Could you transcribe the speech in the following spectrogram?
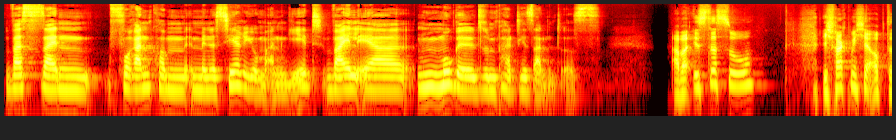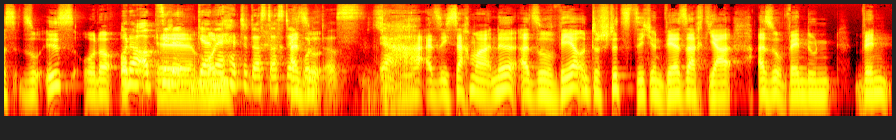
was sein Vorankommen im Ministerium angeht, weil er Muggel-Sympathisant ist. Aber ist das so? Ich frage mich ja, ob das so ist oder ob, oder ob sie äh, gerne hätte, dass das der also, Grund ist. Ja. ja. also ich sag mal, ne, also wer unterstützt dich und wer sagt, ja, also wenn du, wenn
